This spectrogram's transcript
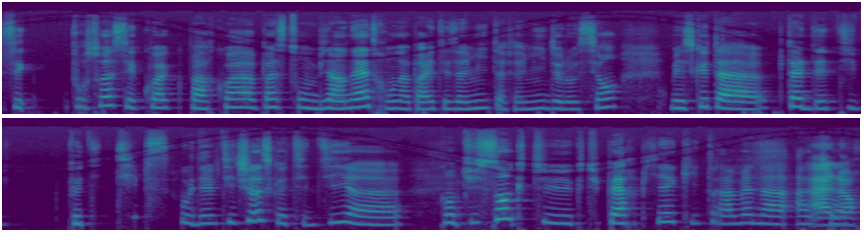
C'est pour toi, c'est quoi, par quoi passe ton bien-être? On a parlé de tes amis, ta famille, de l'océan, mais est-ce que tu as peut-être des petits, petits tips ou des petites choses que tu te dis quand tu sens que tu, que tu perds pied, qui te ramènent à, à Alors,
